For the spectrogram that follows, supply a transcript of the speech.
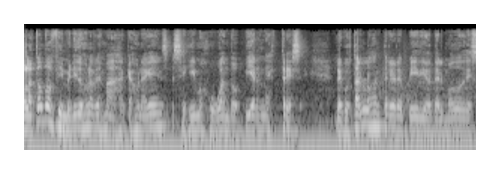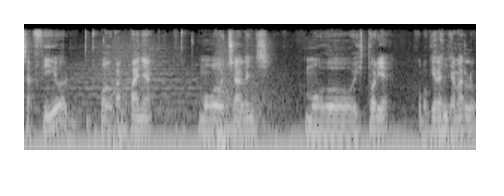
Hola a todos, bienvenidos una vez más a Cajuna Games. Seguimos jugando Viernes 13. ¿Les gustaron los anteriores vídeos del modo desafío, el modo campaña, modo challenge, modo historia, como quieran llamarlo?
